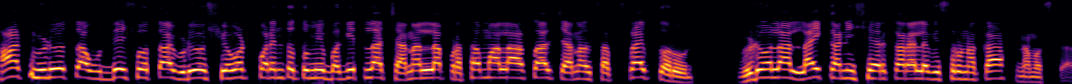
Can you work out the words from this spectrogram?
हाच व्हिडिओचा उद्देश होता. व्हिडिओ शेवटपर्यंत तुम्ही बघितला. चॅनलला प्रथम आला असाल चॅनल सबस्क्राईब करून. व्हिडिओला लाईक आणि शेअर करायला विसरू नका. नमस्कार.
